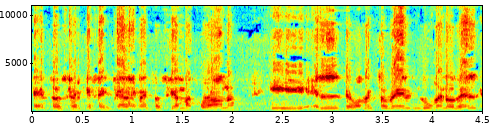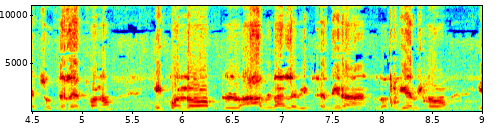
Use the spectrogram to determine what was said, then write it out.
Entonces el que se encarga de esto se llama Corona y él de momento ve el número de él en su teléfono y cuando habla le dice, mira, lo siento. Y,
